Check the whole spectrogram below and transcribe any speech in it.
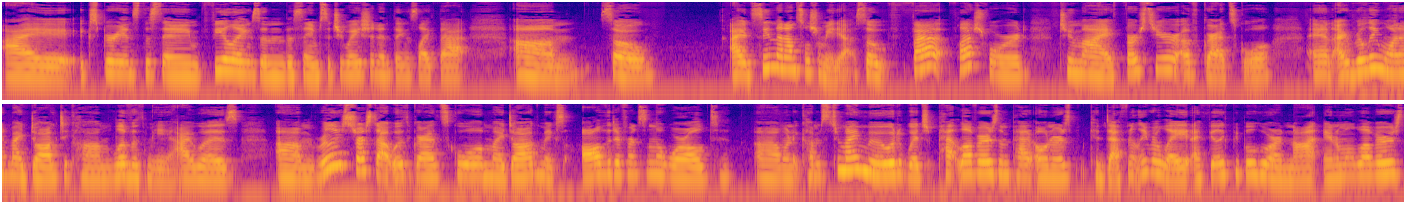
I experience the same feelings in the same situation and things like that. Um, so I had seen that on social media. So fa- flash forward to my first year of grad school, and I really wanted my dog to come live with me. I was um, really stressed out with grad school. My dog makes all the difference in the world uh, when it comes to my mood, which pet lovers and pet owners can definitely relate. I feel like people who are not animal lovers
